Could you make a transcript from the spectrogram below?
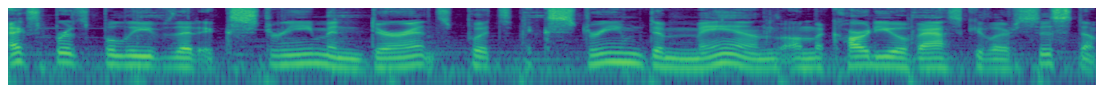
Experts believe that extreme endurance puts extreme demands on the cardiovascular system.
